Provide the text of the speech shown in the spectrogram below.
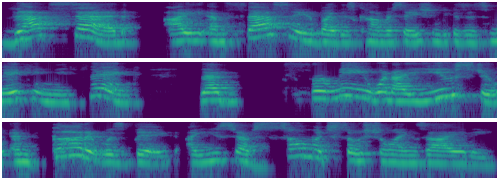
that said, I am fascinated by this conversation because it's making me think that for me, when I used to, and God, it was big, I used to have so much social anxiety.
